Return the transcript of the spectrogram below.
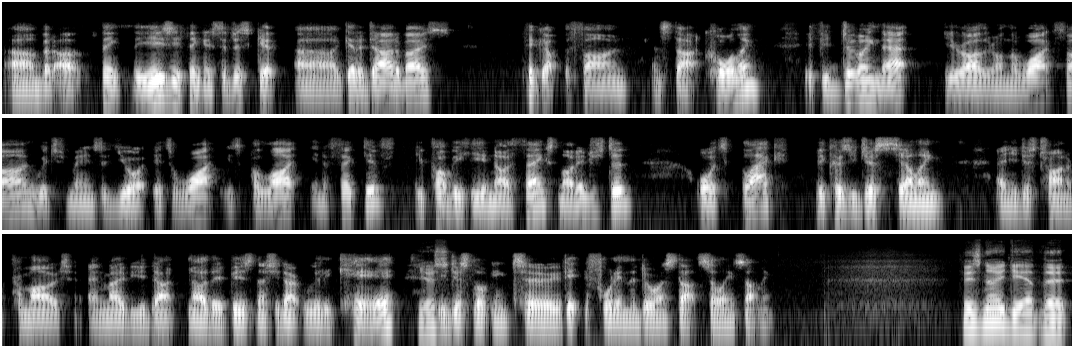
Um, but I think the easy thing is to just get, uh, get a database, pick up the phone and start calling. If you're doing that, you're either on the white phone, which means that you're it's white, it's polite, ineffective. You probably hear no thanks, not interested, or it's black because you're just selling and you're just trying to promote and maybe you don't know their business, you don't really care. Yes. You're just looking to get your foot in the door and start selling something. There's no doubt that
